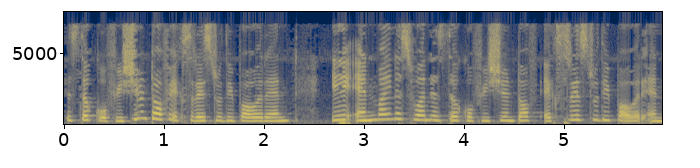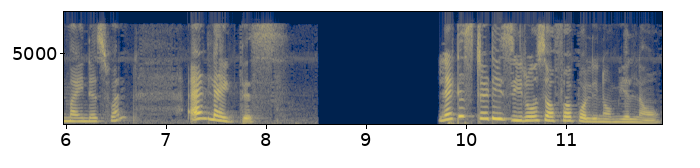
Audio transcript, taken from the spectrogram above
is the coefficient of x raised to the power n. an minus 1 is the coefficient of x raised to the power n minus 1 and like this. Let us study zeros of a polynomial now.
